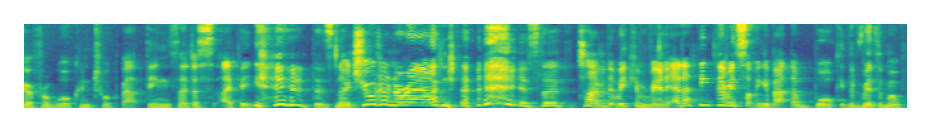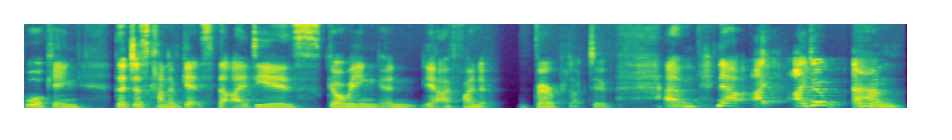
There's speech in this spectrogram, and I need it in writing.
go for a walk and talk about things. I just I think there's no children around. it's the time that we can really and I think there is something about the walk the rhythm of walking that just kind of gets the ideas going and yeah, I find it very productive. Um, now I I don't um,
